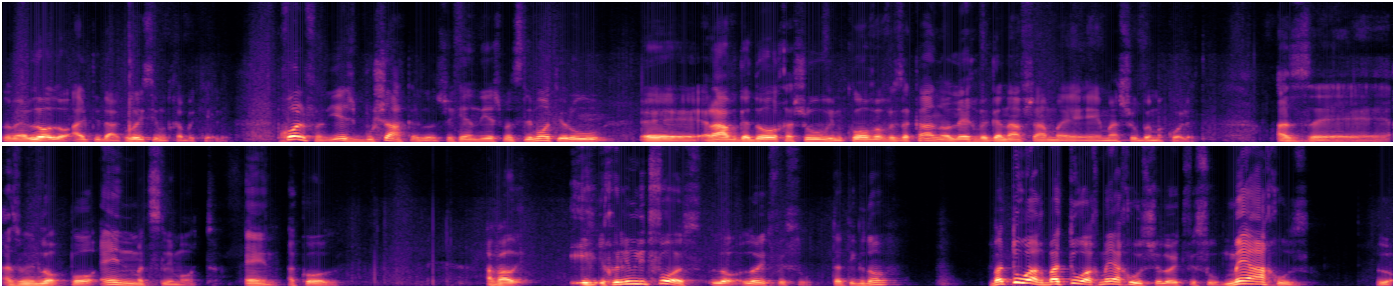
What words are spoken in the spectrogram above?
זאת אומרת, לא, לא, אל תדאג, לא ישימו אותך בכלא. בכל אופן, יש בושה כזאת, שכן, יש מצלמות, יראו אה, רב גדול, חשוב, עם כובע וזקן, הולך וגנב שם אה, משהו במכולת. אז, אה, אז לא, פה אין מצלמות, אין, הכל. אבל יכולים לתפוס, לא, לא יתפסו. אתה תגנוב? בטוח, בטוח, מאה אחוז שלא יתפסו, מאה אחוז. לא,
